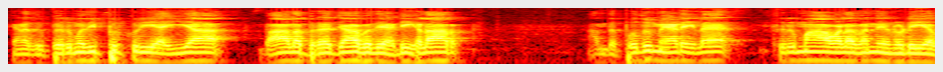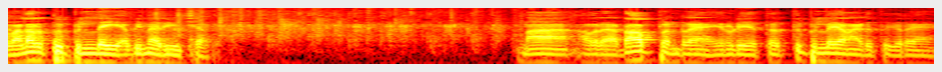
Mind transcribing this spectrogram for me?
எனது பெருமதிப்பிற்குரிய ஐயா பால பிரஜாபதி அடிகளார் அந்த பொது மேடையில் திருமாவளவன் என்னுடைய வளர்ப்பு பிள்ளை அப்படின்னு அறிவிச்சார். நான் அவரை அடாப்ட் பண்ணுறேன் என்னுடைய தத்து பிள்ளையை நான் எடுத்துக்கிறேன்.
